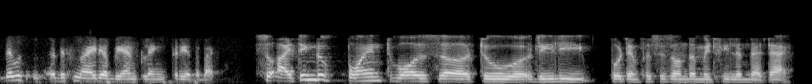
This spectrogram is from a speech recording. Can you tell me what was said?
there was a different idea behind playing three at the back. So I think the point was uh, to really put emphasis on the midfield and the attack,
